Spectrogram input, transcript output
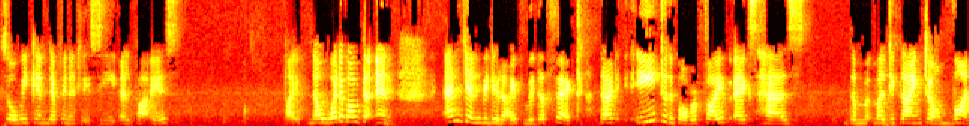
So we can definitely see alpha is 5. Now what about the n? N can be derived with the fact that e to the power 5x has the multiplying term 1.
